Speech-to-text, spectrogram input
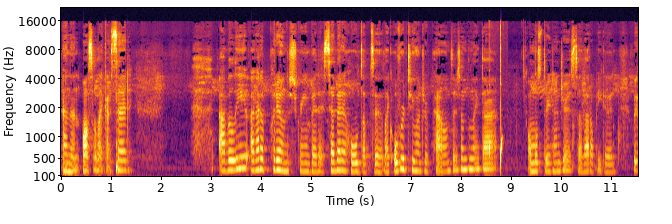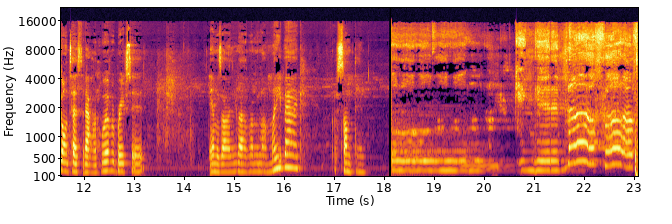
And then also, like I said, I believe, I gotta put it on the screen, but it said that it holds up to like over 200 pounds or something like that. Almost 300, so that'll be good. We're gonna test it out. Whoever breaks it, Amazon, you gotta run me my money back or something can get enough of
